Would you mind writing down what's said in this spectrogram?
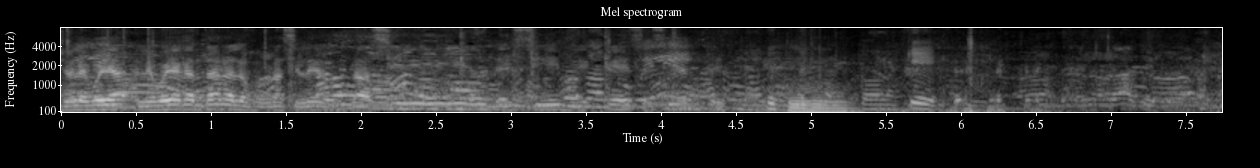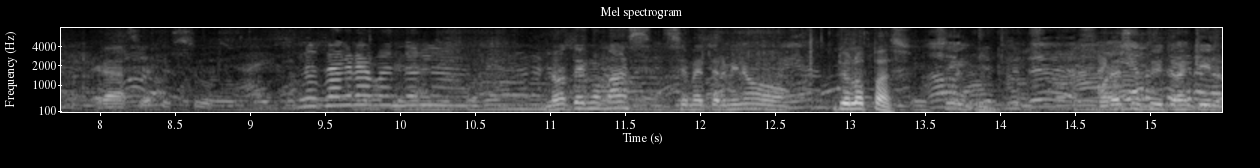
Yo le voy a, le voy a cantar a los brasileños. Brasil, decime qué se siente. ¿Qué? Gracias, Jesús. ¿No está grabando la...? No tengo más, se me terminó. Yo lo paso. Sí, por eso estoy tranquilo.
